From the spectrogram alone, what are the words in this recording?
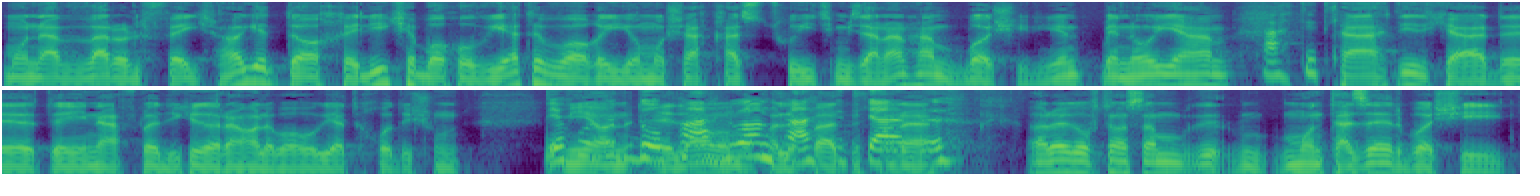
منور الفکرهای داخلی که با هویت واقعی و مشخص توییت می‌زنن هم باشید. یعنی به نوعی هم تهدید, تهدید کرده. این افرادی که دارن حالا با هویت خودشون میان اعلام مخالفت کرده. آره گفتم مثلا منتظر باشید.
